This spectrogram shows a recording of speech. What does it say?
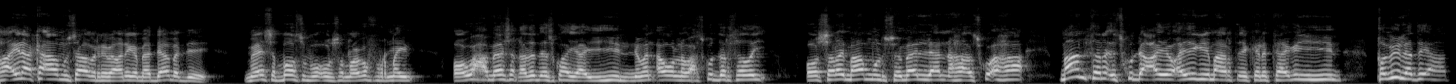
ha inaa ka aamusaaba rabe aniga maadaama dee meesha boosba uusan nooga furnayn oo waxa meesha qadada isku hayaa ay yihiin niman awalna wax isku darsaday oo shalay maamul somalilan ahaa isku ahaa maantana isku dhacay oo ayagii maaragtay ay kala taagan yihiin qabiil hadday ahaato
